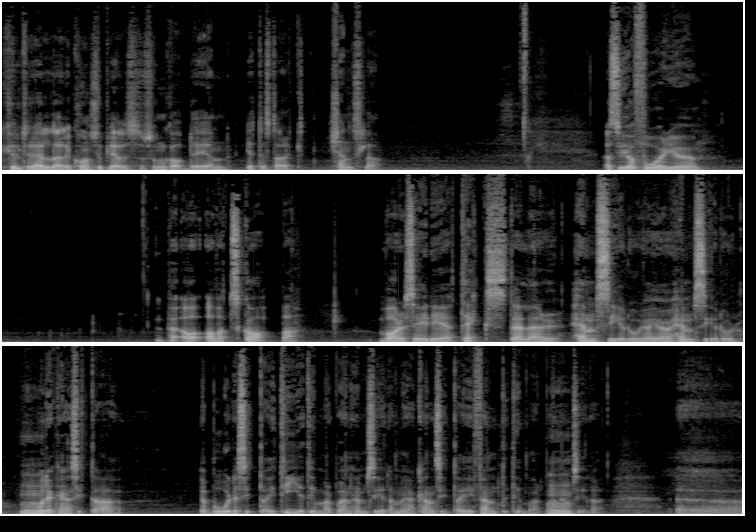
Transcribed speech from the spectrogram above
kulturella eller konstupplevelse som gav dig en jättestark känsla? Alltså jag får ju av att skapa vare sig det är text eller hemsidor. Jag gör hemsidor. Mm. Och det kan jag sitta, jag borde sitta i 10 timmar på en hemsida men jag kan sitta i 50 timmar på en mm. hemsida. Uh,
